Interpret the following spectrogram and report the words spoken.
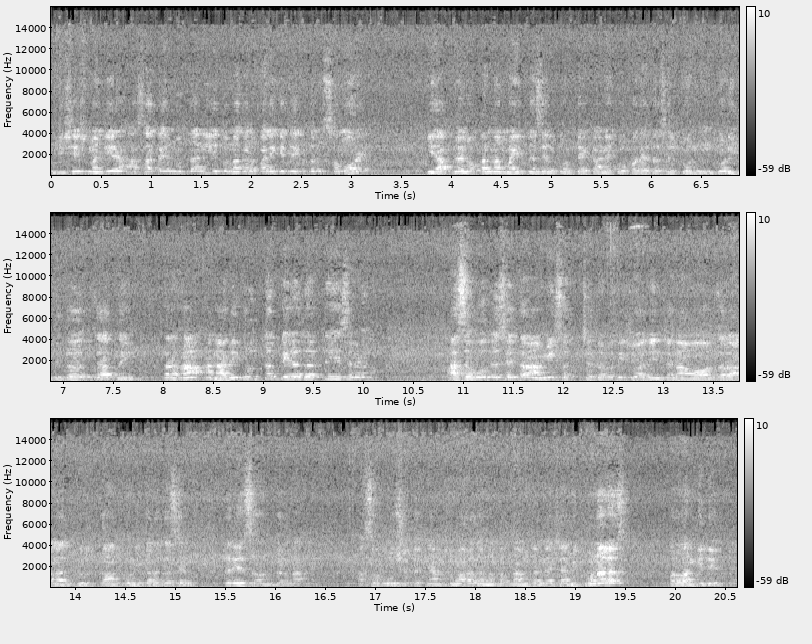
विशेष म्हणजे असा काही मुद्दा नाही येतो नगरपालिकेच्या एकदम समोर आहे. की आपल्या लोकांना माहीत नसेल कोणत्या कानेकोपऱ्यात असेल कोण कोणी तिथं जात नाही. तर हा अनाधिकृत तर केलं जात नाही हे सगळं. असं होत असेल तर आम्ही छत्रपती शिवाजींच्या नावावर जर अनाधिकृत काम कोणी करत असेल तर हे सहन करणार नाही. असं होऊ शकत नाही. आमच्या महाराजांना बदनाम करण्याची आम्ही कोणालाच परवानगी देत नाही.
